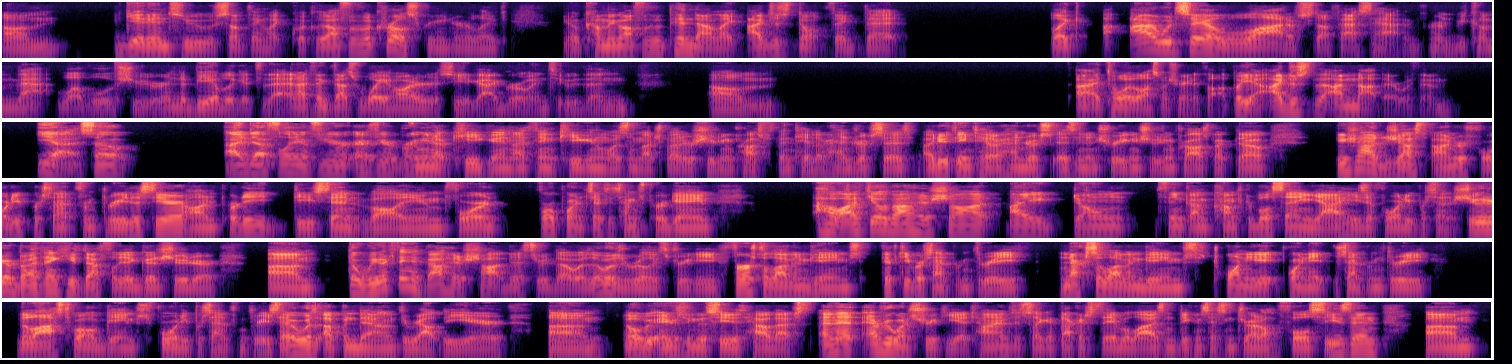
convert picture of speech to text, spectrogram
um get into something like quickly off of a curl screen or like you know coming off of a pin down. Like I just don't think that like I would say a lot of stuff has to happen for him to become that level of shooter and to be able to get to that. And I think that's way harder to see a guy grow into than um I totally lost my train of thought. But yeah, I just I'm not there with him. Yeah, so I definitely if you're if you're bringing up Keegan, I think Keegan was a much better shooting prospect than Taylor Hendricks is. I do think Taylor Hendricks is an intriguing shooting prospect though. He shot just under 40% from 3 this year on pretty decent volume for 4.6 attempts per game. How I feel about his shot, I don't think I'm comfortable saying, yeah, he's a 40% shooter, but I think he's definitely a good shooter. Um, the weird thing about his shot this year, though, is it was really streaky. First 11 games, 50% from three. Next 11 games, 28.8% from three. The last 12 games, 40% from three. So it was up and down throughout the year. Um, it'll be interesting to see just how that's and then everyone's streaky at times. It's like if that could stabilize and be consistent throughout a full season. Um,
